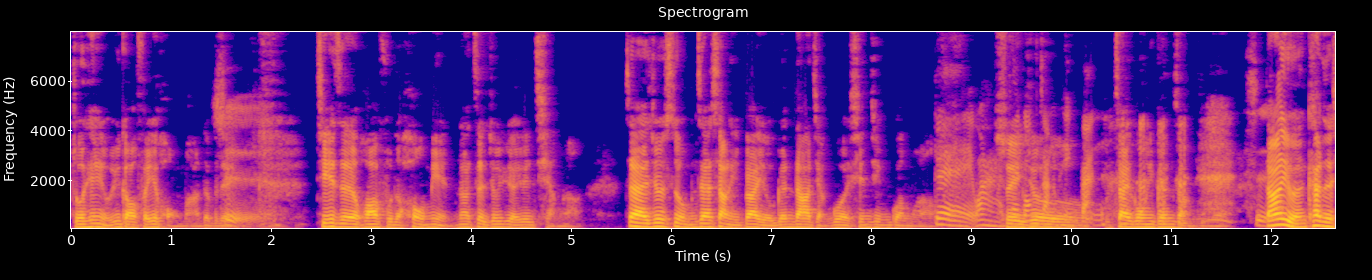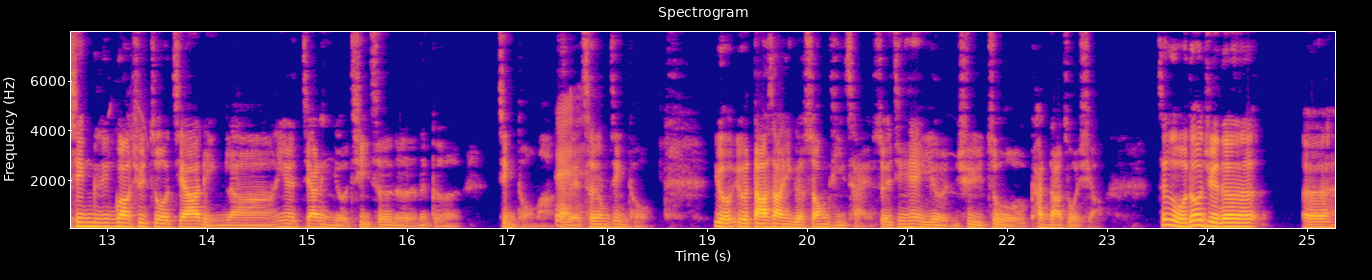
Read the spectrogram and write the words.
昨天有预告飞鸿嘛，对不对？接着华孚的后面，那这就越来越强了。再来就是我们在上礼拜有跟大家讲过的先进光嘛，对，哇，所以就 再攻一根涨停了。是，当然有人看着先进光去做嘉陵啦，因为嘉陵有汽车的那个镜头嘛，对，对不对？车用镜头，又又搭上一个双题材，所以今天也有人去做看大做小，这个我都觉得呃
